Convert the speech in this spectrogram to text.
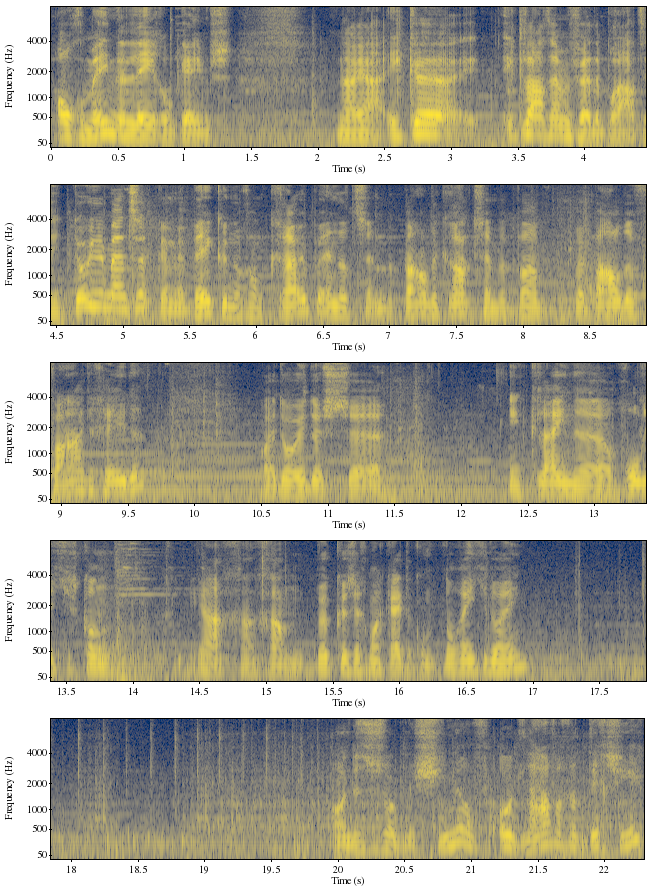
algemene Lego games. Nou ja, ik, eh, ik, laat hem verder praten. Doe je mensen? Oké, met B kunnen gewoon kruipen en dat zijn bepaalde karakters en bepaal- bepaalde vaardigheden. Waardoor je dus eh, in kleine holletjes kan ja, gaan, gaan bukken, zeg maar. Kijk, er komt nog eentje doorheen. Oh, dit is een soort machine. Of, oh, het lava gaat dicht, zie ik.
